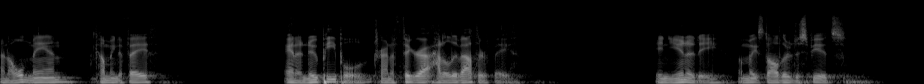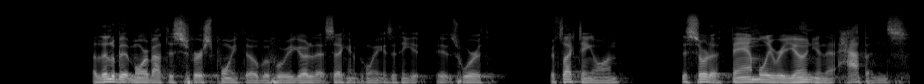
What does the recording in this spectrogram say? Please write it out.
an old man coming to faith and a new people trying to figure out how to live out their faith in unity amidst all their disputes. A little bit more about this first point, though, before we go to that second point, because I think it, it's worth reflecting on. This sort of family reunion that happens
